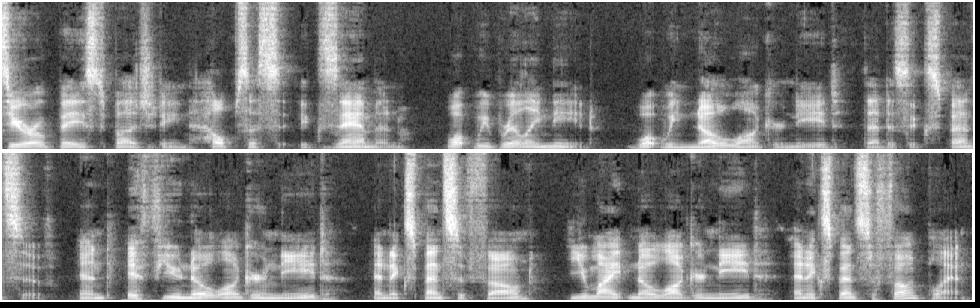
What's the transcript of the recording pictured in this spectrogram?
Zero based budgeting helps us examine what we really need, what we no longer need that is expensive. And if you no longer need an expensive phone, you might no longer need an expensive phone plan.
